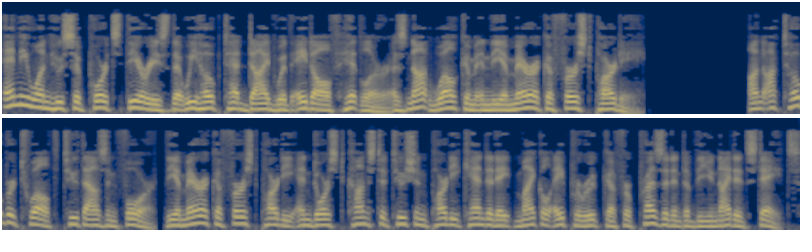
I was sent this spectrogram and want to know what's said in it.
Anyone who supports theories that we hoped had died with Adolf Hitler is not welcome in the America First Party." On October 12, 2004, the America First Party endorsed Constitution Party candidate Michael A. Peroutka for President of the United States.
